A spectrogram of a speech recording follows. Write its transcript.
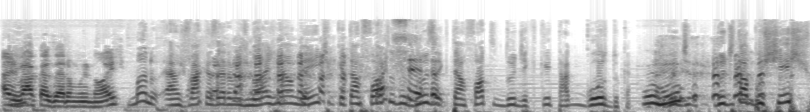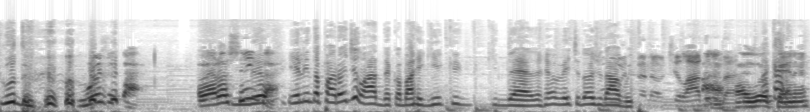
As vacas éramos nós. Mano, as vacas éramos nós realmente, porque tem uma foto Pode do ser. Dude, tem uma foto do Dude aqui que ele tá gordo, cara. Uhum. Dude, Dude tá bochechudo. Muito, cara. Eu era assim, Meu- cara. E ele ainda parou de lado, né? Com a barriguinha que, que é, realmente não ajudava muito. Puta, não, de lado não Ah, dá. faz o Mas, quê, cara, né?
